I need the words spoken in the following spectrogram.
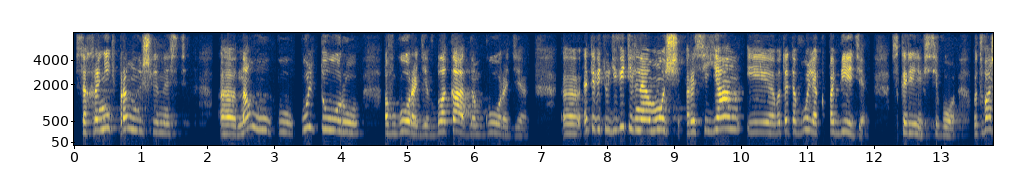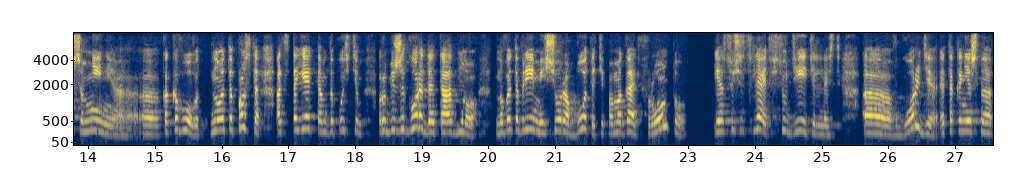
сохранить промышленность, науку, культуру в городе, в блокадном городе. Э, это ведь удивительная мощь россиян и вот эта воля к победе, скорее всего. Вот ваше мнение, э, каково? Вот, ну это просто отстоять там, допустим, рубежи города это одно, но в это время еще работать и помогать фронту, и осуществлять всю деятельность э, в городе, это, конечно,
